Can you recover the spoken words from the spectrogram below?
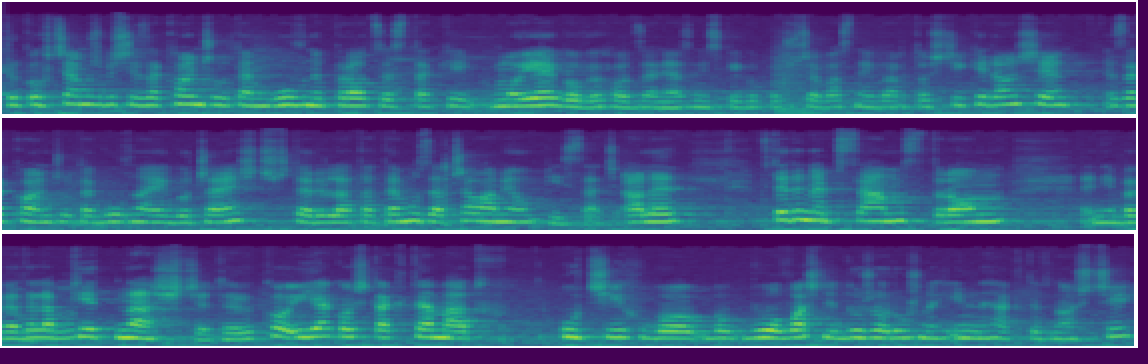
tylko chciałam, żeby się zakończył ten główny proces taki mojego wychodzenia z niskiego poczucia własnej wartości. Kiedy on się zakończył, ta główna jego część, 4 lata temu, zaczęłam ją pisać, ale wtedy napisałam stron, e, nie bagatela, 15 tylko i jakoś tak temat ucichł, bo, bo było właśnie dużo różnych innych aktywności.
